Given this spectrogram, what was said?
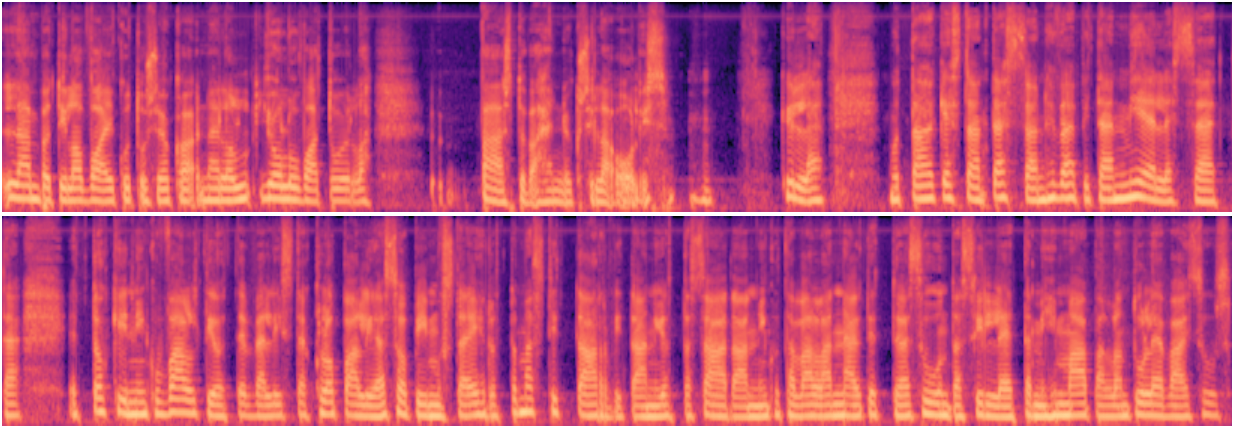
lämpötilavaikutus, joka näillä jo luvatuilla päästövähennyksillä olisi. Mm-hmm. Kyllä, mutta oikeastaan tässä on hyvä pitää mielessä, että, että toki niin kuin valtioiden välistä globaalia sopimusta ehdottomasti tarvitaan, jotta saadaan niin kuin tavallaan näytettyä suunta sille, että mihin maapallon tulevaisuus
